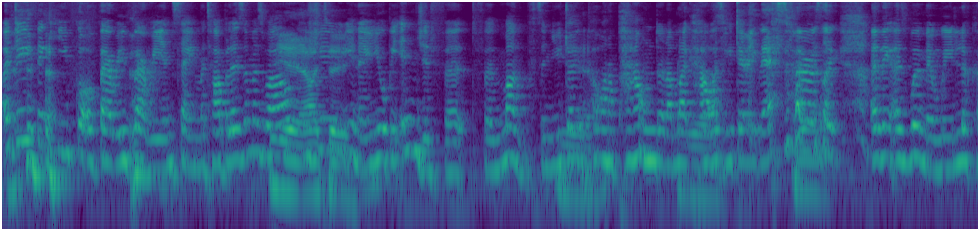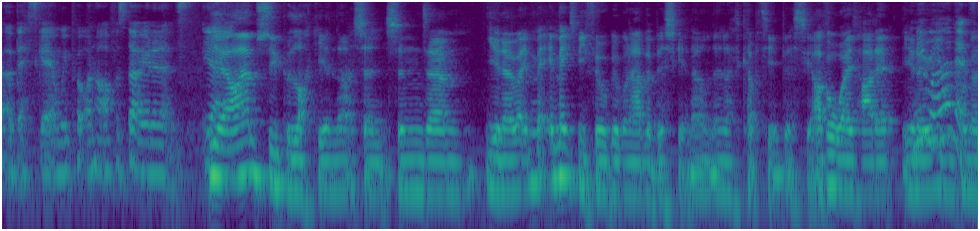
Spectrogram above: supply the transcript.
I do think you've got a very, very insane metabolism as well. Yeah, I you, do. You know, you'll be injured for, for months and you don't Yeah. put on a pound, and I'm like, how Yeah. is he doing this? Whereas, like, I think as women, we look at a biscuit and we put on half a stone, and it's yeah. Yeah. I am super lucky in that sense, and um, you know, it, it makes me feel good when I have a biscuit now and then, like a cup of tea and biscuit. I've always had it, you know, you even from a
